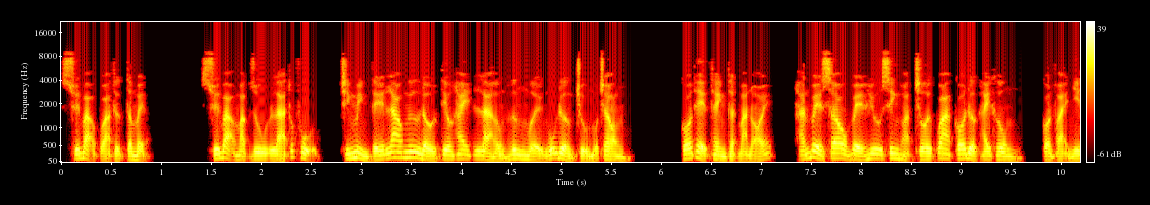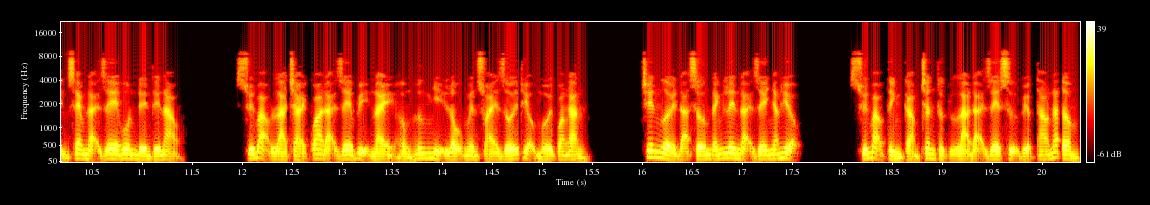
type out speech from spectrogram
xuyến bạo quả thực tâm mệnh. Xuyến bạo mặc dù là thúc phụ, chính mình tế lao ngư đầu tiêu hay là hồng hưng mười ngũ đường chủ một trong. Có thể thành thật mà nói, hắn về sau về hưu sinh hoạt trôi qua có được hay không, còn phải nhìn xem đại dê hôn đến thế nào. Xuyến bạo là trải qua đại dê vị này hồng hưng nhị lộ nguyên soái giới thiệu mới quang ăn trên người đã sớm đánh lên đại dê nhãn hiệu. Xuyến bạo tình cảm chân thực là đại dê sự việc thao nát tâm.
